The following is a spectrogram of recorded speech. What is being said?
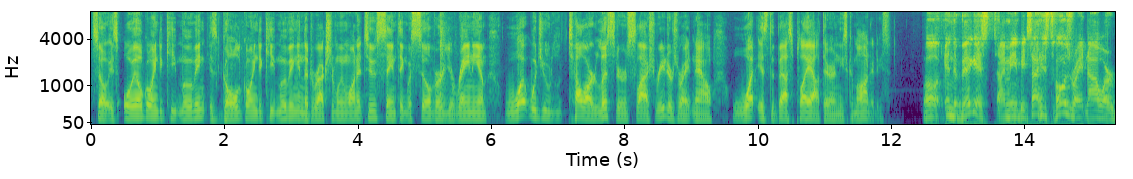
So is oil going to keep moving? Is gold going to keep moving in the direction we want it to? Same thing with silver, uranium. What would you tell our listeners slash readers right now? What is the best play out there in these commodities? Well, in the biggest, I mean, besides those right now are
